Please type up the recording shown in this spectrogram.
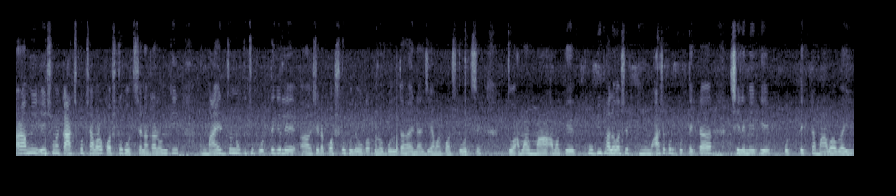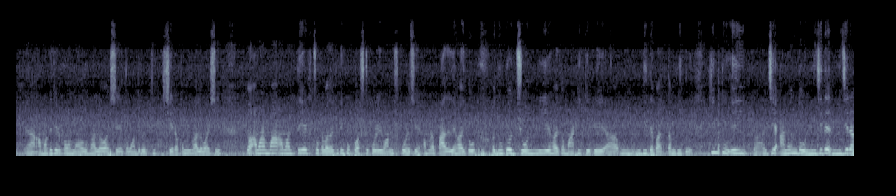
আর আমি এই সময় কাজ করছি, আমারও কষ্ট হচ্ছে না। কারণ কি, মায়ের জন্য কিছু করতে গেলে সেটা কষ্ট হলেও কখনো বলতে হয় না যে আমার কষ্ট হচ্ছে। তো আমার মা আমাকে খুবই ভালোবাসে। আশা করি প্রত্যেকটা ছেলে মেয়েকে প্রত্যেকটা মা বাবাই আমাকে যেরকম মা বাবা ভালোবাসে, তোমাদেরও ঠিক সেরকমই ভালোবাসে। তো আমার মা আমাদের ছোটোবেলা থেকে খুব কষ্ট করে মানুষ করেছে। আমরা পারলে হয়তো দুটো জোন নিয়ে হয়তো মাটি কেটে দিতে পারতাম ভিতে কিন্তু এই যে আনন্দ, নিজেদের, নিজেরা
